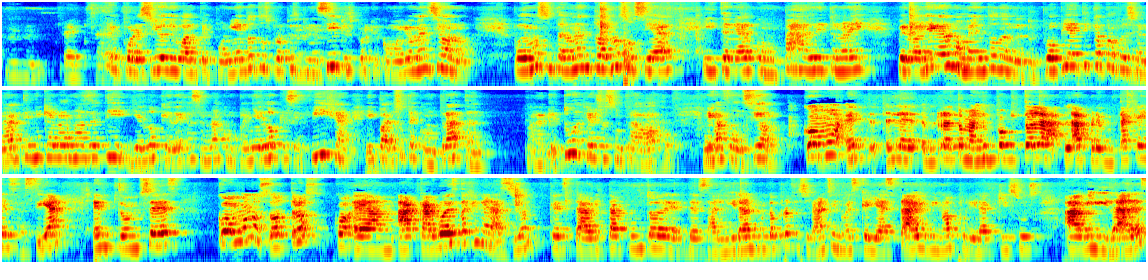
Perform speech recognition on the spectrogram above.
Exacto. Por eso yo digo, anteponiendo tus propios principios, porque como yo menciono, podemos estar en un entorno social y tener al compadre y tener ahí, pero va a llegar el momento donde tu propia ética profesional tiene que hablar más de ti y es lo que dejas en una compañía, es lo que se fijan y para eso te contratan. para que tú ejerzas un trabajo, una función. Como, retomando un poquito la, la pregunta que les hacía, entonces, ¿cómo nosotros, a cargo de esta generación que está ahorita a punto de, de, salir al mundo profesional, si no es que ya está y vino a pulir aquí sus habilidades,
